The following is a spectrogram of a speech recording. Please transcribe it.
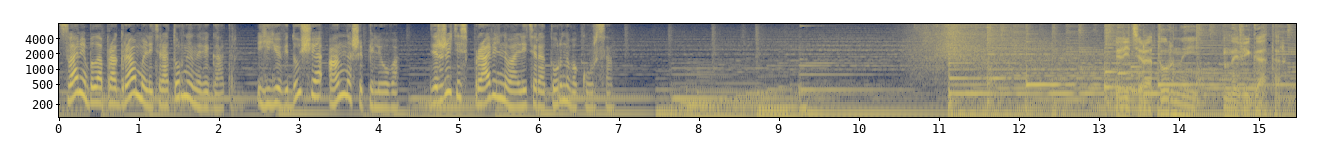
С вами была программа «Литературный навигатор» и ее ведущая Анна Шепелева. Держитесь правильного литературного курса. Литературный навигатор.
